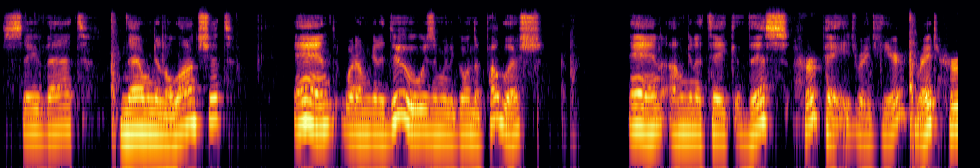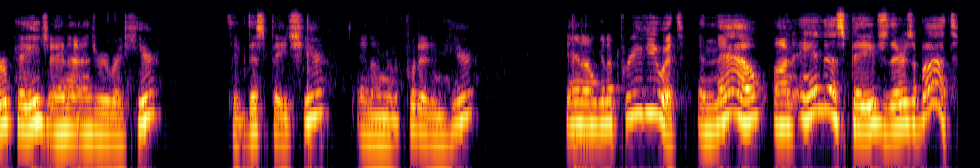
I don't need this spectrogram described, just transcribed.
Save that now I'm going to launch it. And what I'm going to do is I'm going to go into publish and I'm going to take this her page right here right her page Anna Andrea right here. Take this page here and I'm going to put it in here and I'm going to preview it. And now on Anna's page there's a bot.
